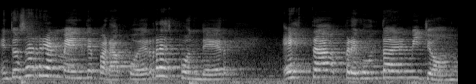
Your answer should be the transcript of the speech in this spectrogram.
Entonces realmente para poder responder esta pregunta del millón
